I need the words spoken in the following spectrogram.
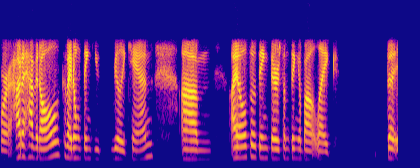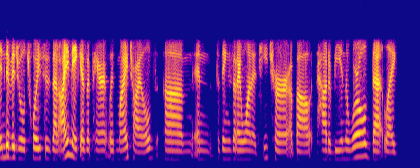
for how to have it all because I don't think you really can. Um, I also think there's something about like the individual choices that I make as a parent with my child, um, and the things that I want to teach her about how to be in the world that like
